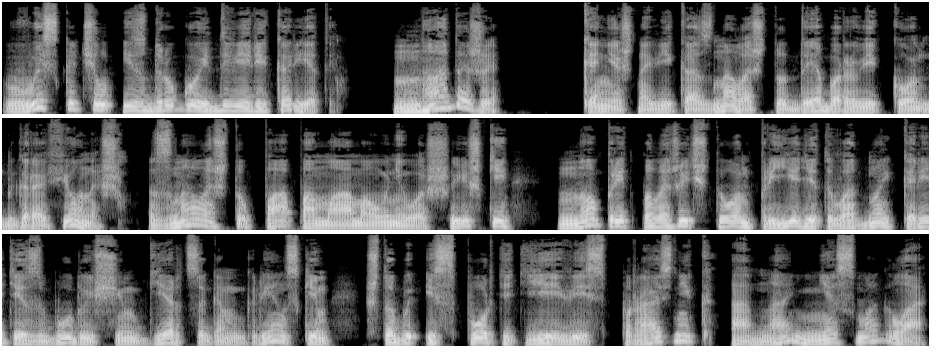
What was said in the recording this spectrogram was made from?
выскочил из другой двери кареты. Надо же, Конечно, Вика знала, что Дебор Виконт графеныш, знала, что папа-мама у него шишки, но предположить, что он приедет в одной карете с будущим герцогом Гренским, чтобы испортить ей весь праздник, она не смогла.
